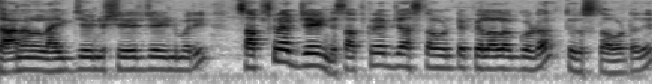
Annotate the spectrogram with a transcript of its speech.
ఛానల్ లైక్ చేయండి షేర్ చేయండి మరి సబ్స్క్రైబ్ చేయండి. సబ్స్క్రైబ్ చేస్తూ ఉంటే పిల్లలకు కూడా తెలుస్తూ ఉంటుంది.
